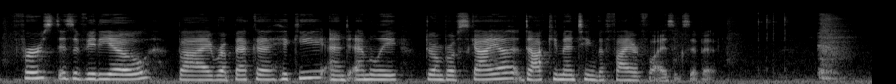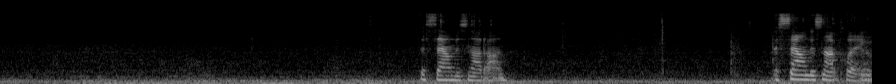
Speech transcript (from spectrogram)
First is a video by Rebecca Hickey and Emily Dombrovskaya documenting the Fireflies exhibit. The sound is not on. The sound is not playing.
